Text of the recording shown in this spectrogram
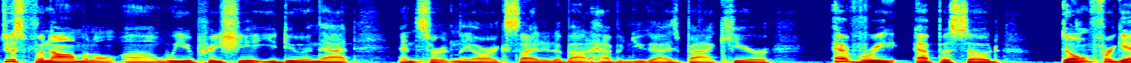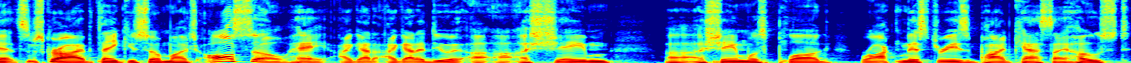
just phenomenal. Uh, we appreciate you doing that, and certainly are excited about having you guys back here every episode. Don't forget subscribe. Thank you so much. Also, hey, I got I got to do a, a, a shame uh, a shameless plug. Rock Mysteries, a podcast I host,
